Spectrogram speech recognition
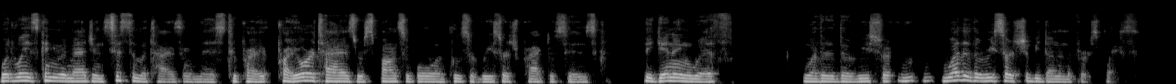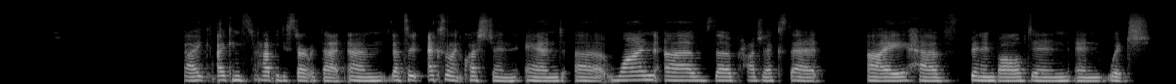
What ways can you imagine systematizing this to pri- prioritize responsible, inclusive research practices, beginning with whether the research, whether the research should be done in the first place? I, I can, happy to start with that. Um, that's an excellent question. And uh, one of the projects that I have been involved in and which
